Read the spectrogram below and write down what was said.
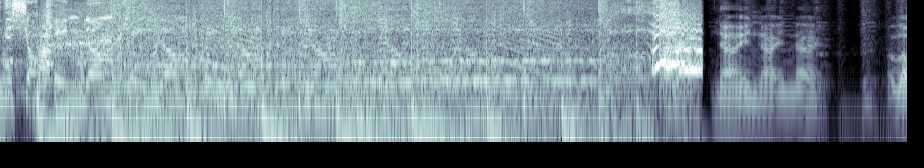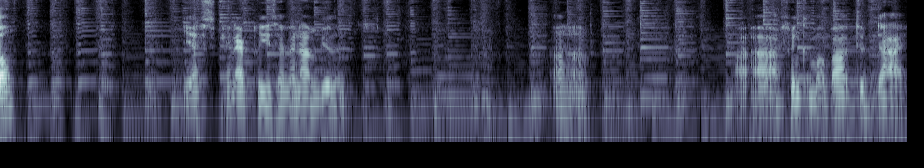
this your kingdom. Kingdom, kingdom, kingdom. Nine nine nine. Hello? Yes, can I please have an ambulance? Uh huh. I, I think I'm about to die.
